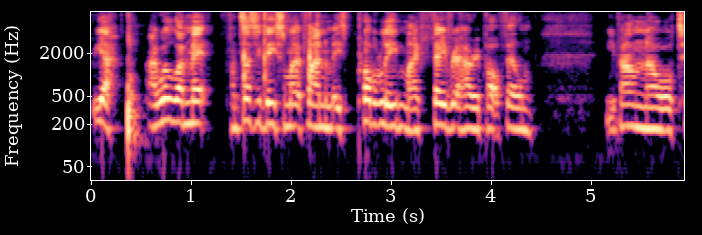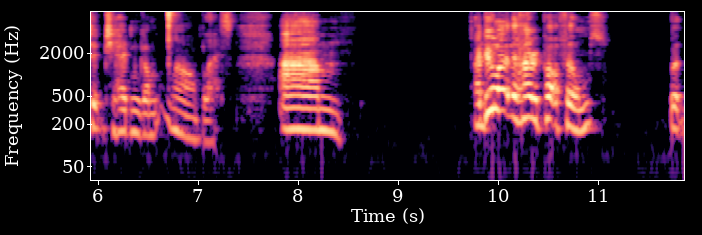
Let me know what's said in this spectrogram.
But yeah, I will admit, Fantastic Beasts and Where to Find Them is probably my favourite Harry Potter film. You've all know all tipped your head and gone, oh bless. Um, I do like the Harry Potter films, but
